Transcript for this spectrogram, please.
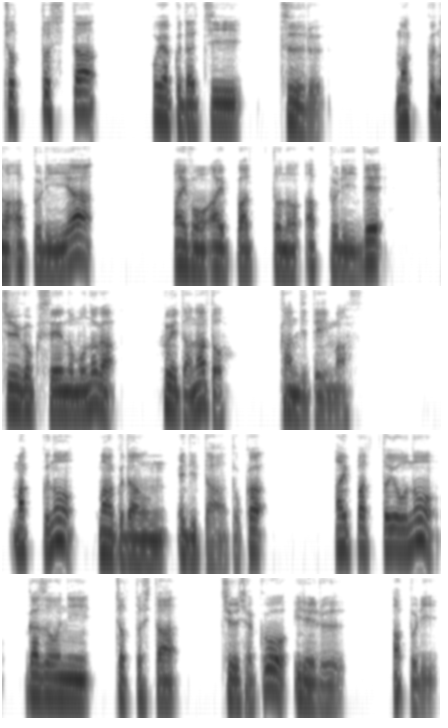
ちょっとしたお役立ちツール、Mac のアプリや iPhone、iPad のアプリで中国製のものが増えたなと感じています。Mac のマークダウンエディターとか iPad 用の画像にちょっとした注釈を入れるアプリ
